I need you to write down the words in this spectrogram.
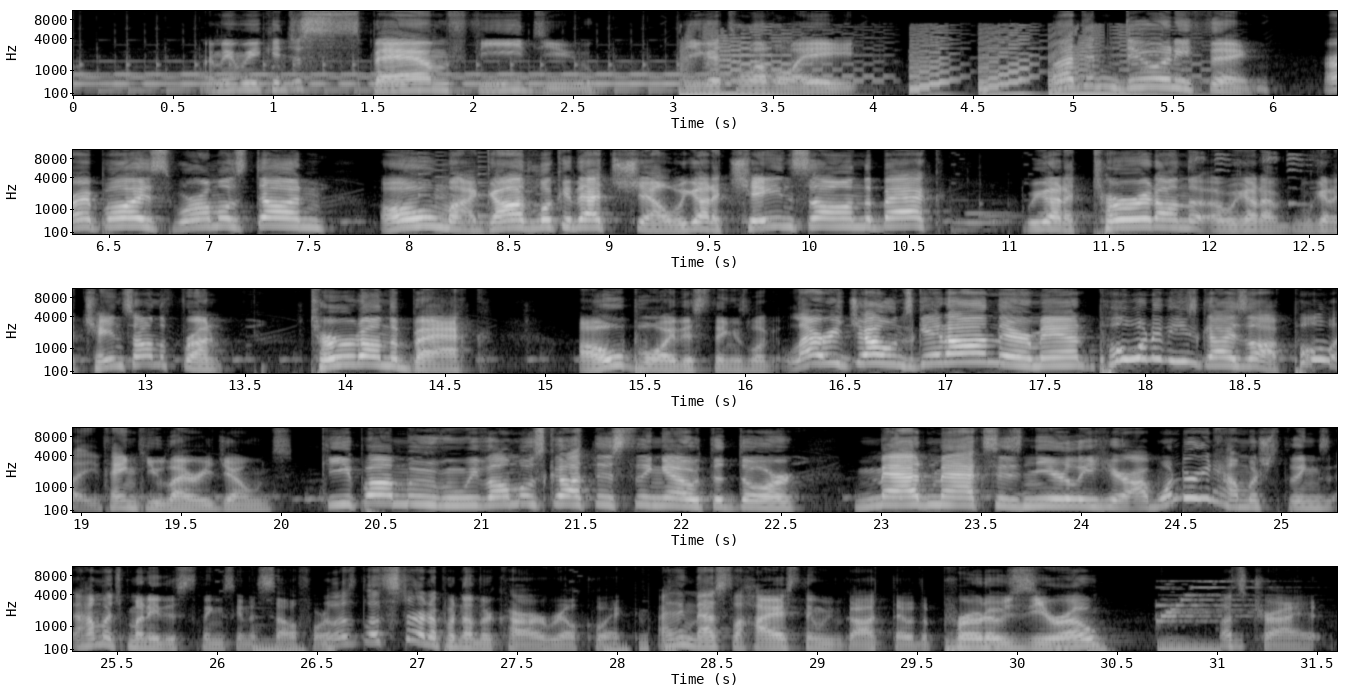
I mean, we can just spam feed you you get to level eight. But that didn't do anything. All right, boys, we're almost done. Oh my God, look at that shell. We got a chainsaw on the back. We got a turret on the, oh, we got a, we got a chainsaw on the front, turret on the back. Oh boy, this thing is looking- Larry Jones, get on there, man! Pull one of these guys off. Pull. Thank you, Larry Jones. Keep on moving. We've almost got this thing out the door. Mad Max is nearly here. I'm wondering how much things, how much money this thing's gonna sell for. Let's let's start up another car real quick. I think that's the highest thing we've got though, the Proto Zero. Let's try it.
